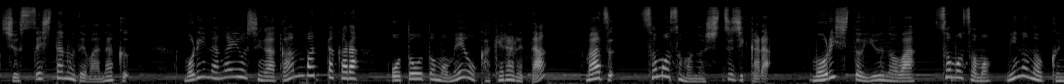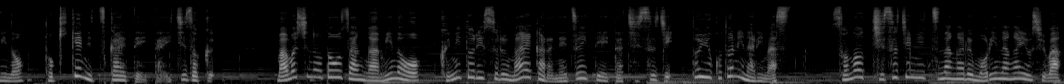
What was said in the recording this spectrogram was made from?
出世したのではなく森長吉が頑張ったから弟も目をかけられた？まずそもそもの出自から。森氏というのはそもそも美濃の国の時家に仕えていた一族。マムシの銅山が美濃を国取りする前から根付いていた血筋ということになります。その血筋につながる森長吉は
